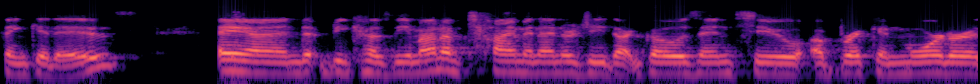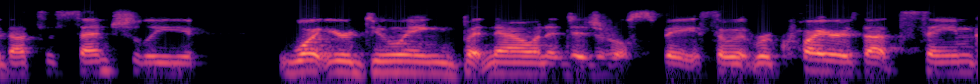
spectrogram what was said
think it is. And because the amount of time and energy that goes into a brick and mortar, that's essentially what you're doing, but now in a digital space. So it requires that same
